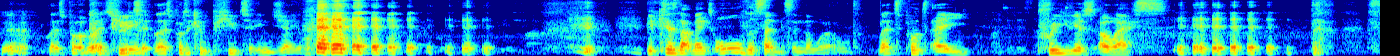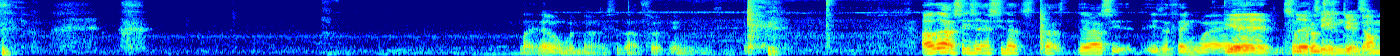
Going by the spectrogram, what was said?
Yeah. Let's put a Word computer. stream. Let's put a computer in jail because that makes all the sense in the world. Let's put a previous OS. Like no one would notice that that's what thing was. Oh, that's actually, actually that's that's there actually is a thing where yeah, Some countries do not.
